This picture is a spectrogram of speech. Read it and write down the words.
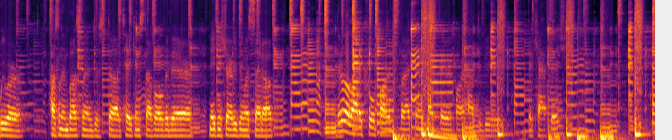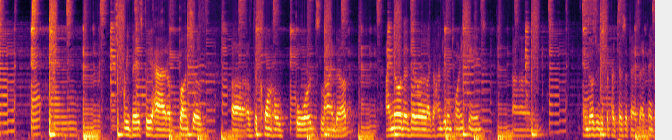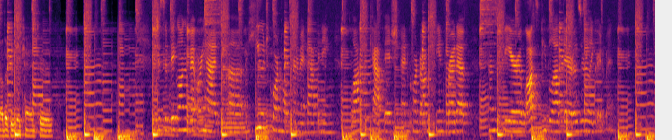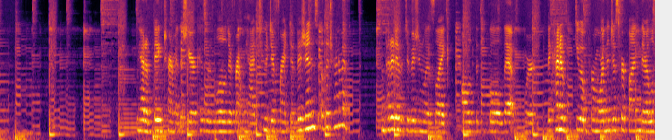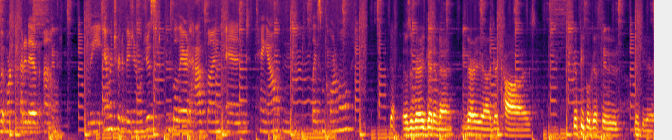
We were hustling and bustling, just uh, taking stuff over there, making sure everything was set up. There were a lot of cool parts, but I think my favorite part had to be the catfish. We basically had a bunch of, uh, of the cornhole boards lined up. I know that there were like 120 teams, um, and those are just the participants. I think other people came too. Big long event where we had uh, a huge cornhole tournament happening, lots of catfish and corn dogs being fried up, tons of beer, lots of people out there. It was a really great event. We had a big tournament this year because it was a little different. We had two different divisions of the tournament. Competitive division was like all of the people that were, they kind of do it for more than just for fun. They're a little bit more competitive. Um, the amateur division was just people there to have fun and hang out and play some cornhole. Yeah, it was a very good event, very uh, good cause, good people, good food, good beer.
